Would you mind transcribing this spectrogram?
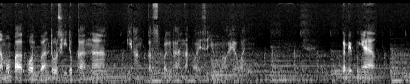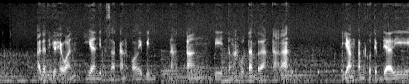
Namun para korban terus hidup karena diangkat sebagai anak oleh sejumlah hewan. Kami punya ada tujuh hewan yang dibesarkan oleh binatang di tengah hutan berantara yang kami kutip dari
